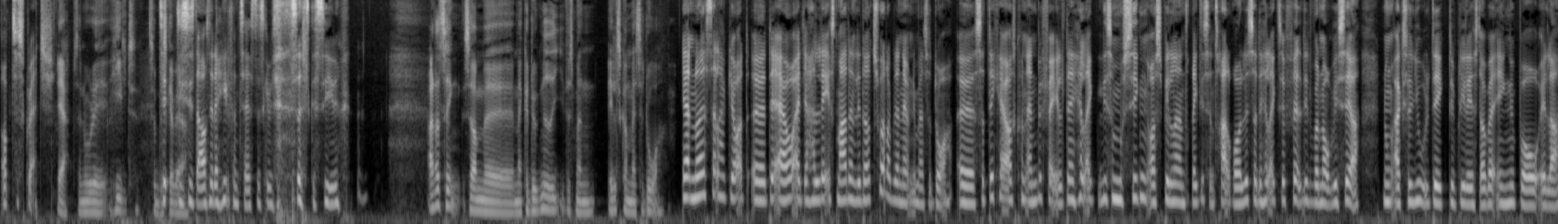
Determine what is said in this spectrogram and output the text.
op til scratch. Ja, så nu er det helt, som det skal være. De sidste afsnit er helt fantastiske, hvis jeg selv skal sige det. Andre ting, som øh, man kan dykke ned i, hvis man elsker Matador? Ja, noget jeg selv har gjort, øh, det er jo, at jeg har læst meget af den litteratur, der bliver nævnt i Matador. Øh, så det kan jeg også kun anbefale. Det er heller ikke, ligesom musikken også spiller en rigtig central rolle, så det er heller ikke tilfældigt, hvornår vi ser nogle Axel Juhl-digte blive læst op af Ingeborg, eller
